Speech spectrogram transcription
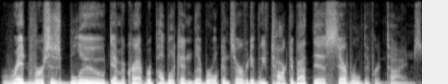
red versus blue, Democrat, Republican, liberal, conservative. We've talked about this several different times.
